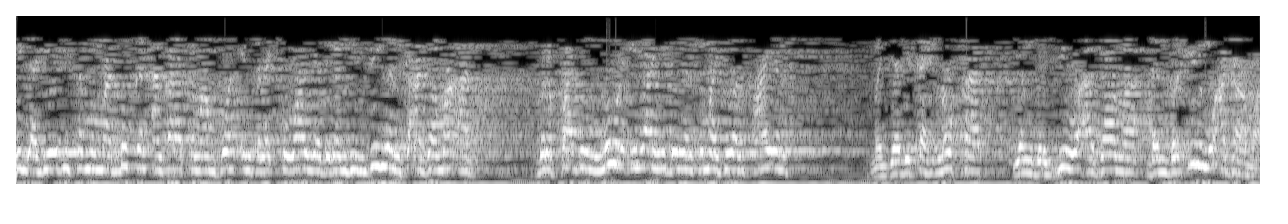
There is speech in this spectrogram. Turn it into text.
hingga dia bisa memadukan antara kemampuan intelektualnya dengan bimbingan keagamaan berpadu nur ilahi dengan kemajuan sains menjadi teknokrat yang berjiwa agama dan berilmu agama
